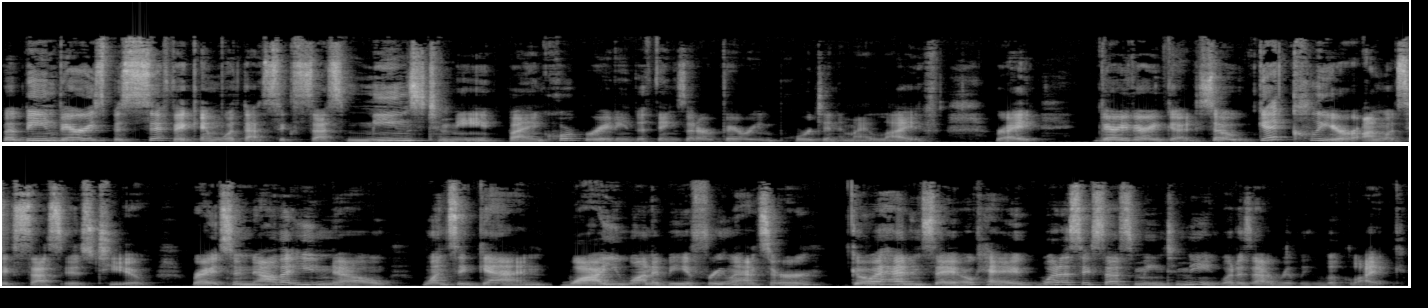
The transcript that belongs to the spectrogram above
but being very specific in what that success means to me by incorporating the things that are very important in my life, right? Very, very good. So get clear on what success is to you, right? So now that you know, once again, why you want to be a freelancer, go ahead and say, okay, what does success mean to me? What does that really look like?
